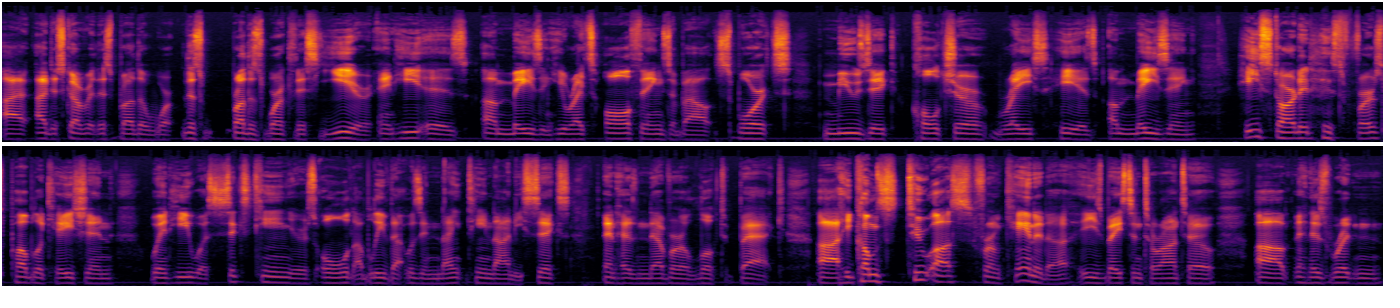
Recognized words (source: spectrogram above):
I, I discovered this brother work this brother's work this year and he is amazing. He writes all things about sports, music, culture, race. He is amazing. He started his first publication when he was 16 years old. I believe that was in 1996 and has never looked back. Uh, he comes to us from Canada. He's based in Toronto uh, and has written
